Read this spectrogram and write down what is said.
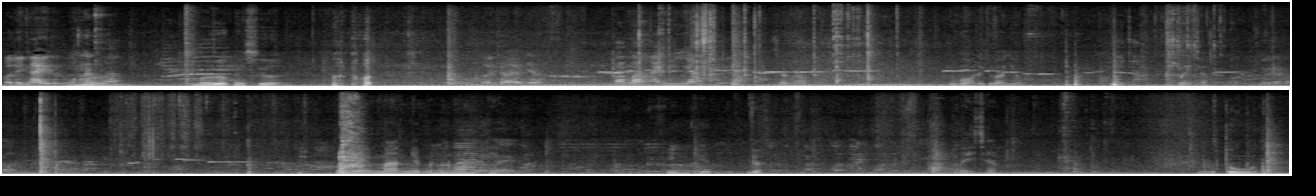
Và lấy ngày thôi đúng không? mơ, Vâng. mơ ước ngày xưa. Passport. Đấy cho em nhé. Vâng vâng anh đi nhá chắc là cái vỏ này thì bao nhiêu? 700 700 có vẻ màn nhất vẫn còn ngon nhỉ? Phím tiếp được. 700 Lô tu. nữa.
